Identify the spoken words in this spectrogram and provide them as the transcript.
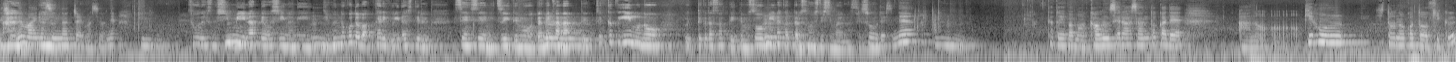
ですよね、マイナスになっちゃいますよね。うん。そうですね。親身になってほしいのに、うん、自分のことばっかり売り出してる先生についてもダメかなって、うん、せっかくいいものを売ってくださっていてもそう見えなかったら損してしまいますよね、そうですね、うん、例えばまあカウンセラーさんとかであの基本人のことを聞く、はい、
